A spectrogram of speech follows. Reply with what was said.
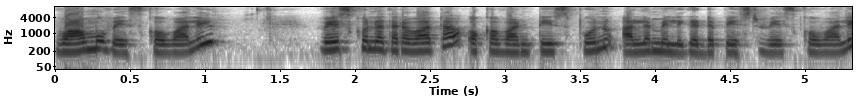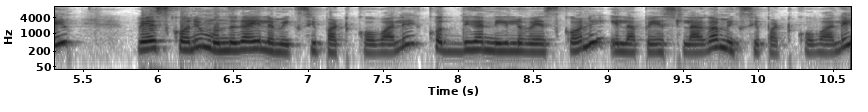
వాము వేసుకోవాలి. వేసుకున్న తర్వాత ఒక వన్ టీ స్పూన్ అల్లం ఎల్లిగడ్డ పేస్ట్ వేసుకోవాలి. వేసుకొని ముందుగా ఇలా మిక్సీ పట్టుకోవాలి. కొద్దిగా నీళ్ళు వేసుకొని ఇలా పేస్ట్ లాగా మిక్సీ పట్టుకోవాలి.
